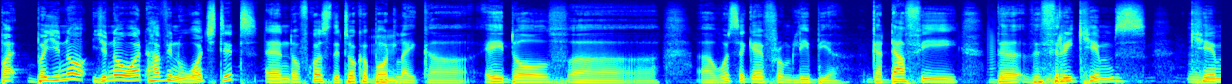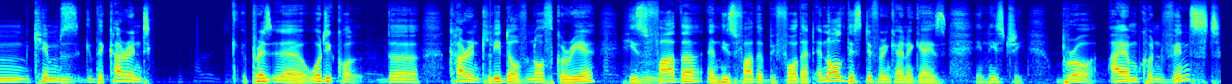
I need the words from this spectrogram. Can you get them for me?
But but you know you know what? Having watched it, and of course they talk about like uh, Adolf, uh, uh, what's the guy from Libya, Gaddafi, the the three Kims, Kim Kim's the current pres- uh, what do you call? The current leader of North Korea, his father and his father before that, and all these different kind of guys in history, bro. I am convinced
